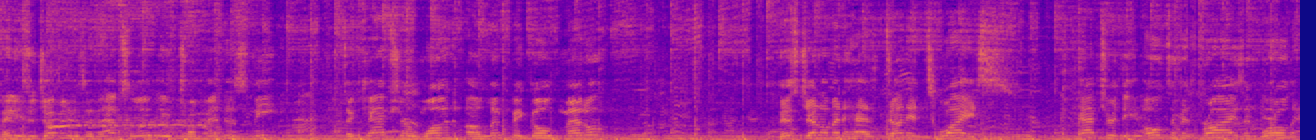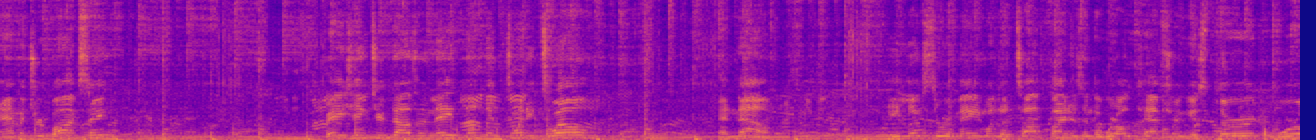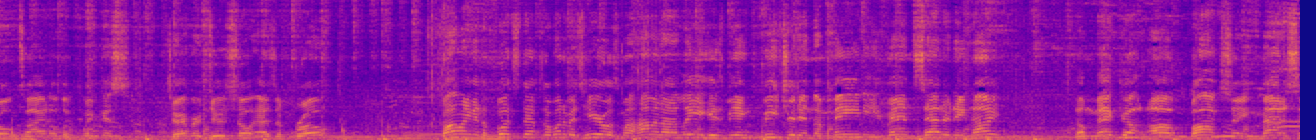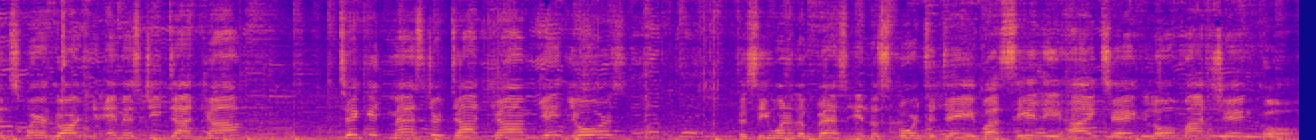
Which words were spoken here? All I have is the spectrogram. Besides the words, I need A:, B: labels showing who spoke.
A: Ladies and gentlemen, it is an absolutely tremendous feat to capture one Olympic gold medal. This gentleman has done it twice. Captured the ultimate prize in world amateur boxing. Beijing 2008, London 2012. And now, he looks to remain one of the top fighters in the world, capturing his third world title, the quickest to ever do so as a pro. Following in the footsteps of one of his heroes, Muhammad Ali, he's being featured in the main event Saturday night, the mecca of boxing, Madison Square Garden, MSG.com, Ticketmaster.com. Get yours to see one of the best in the sport today, Vasily Hi-Tech Lomachenko.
